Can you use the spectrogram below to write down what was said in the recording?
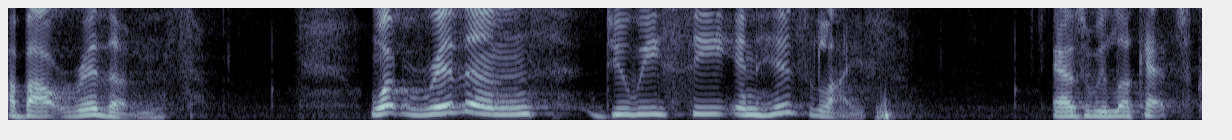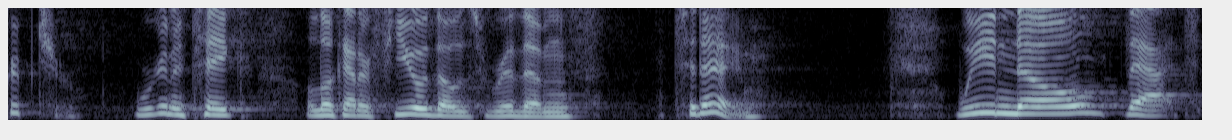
about rhythms? What rhythms do we see in his life as we look at Scripture? We're going to take a look at a few of those rhythms today. We know that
